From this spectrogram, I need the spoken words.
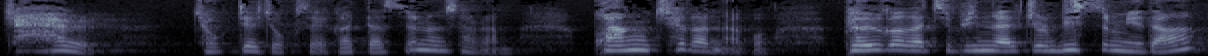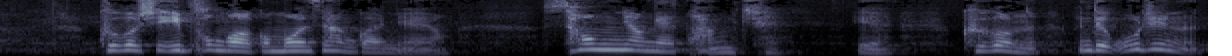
잘 적재적소에 갖다 쓰는 사람 광채가 나고 별과 같이 빛날 줄 믿습니다. 그것이 이쁜 거하고 뭔 상관이에요? 성령의 광채. 예. 그거는 근데 우리는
